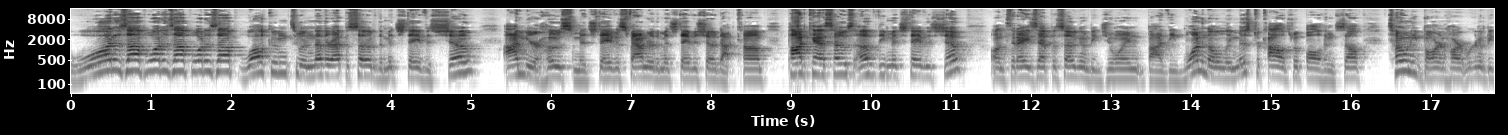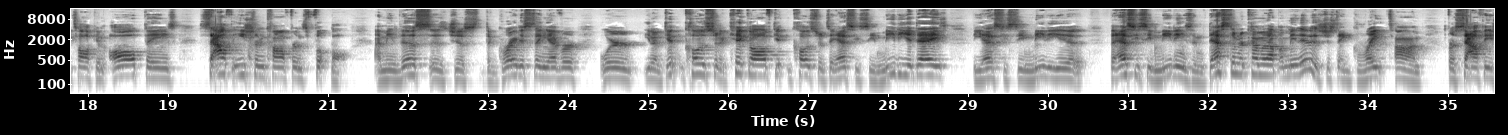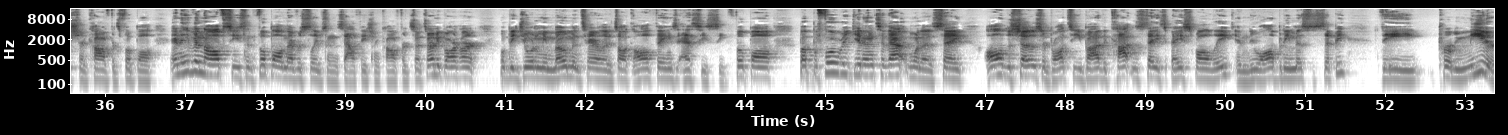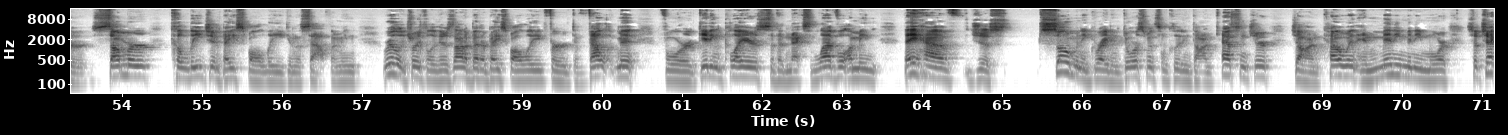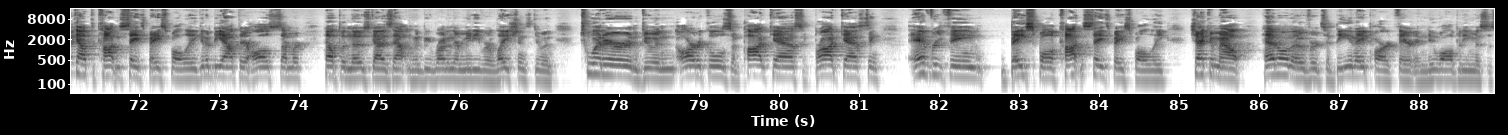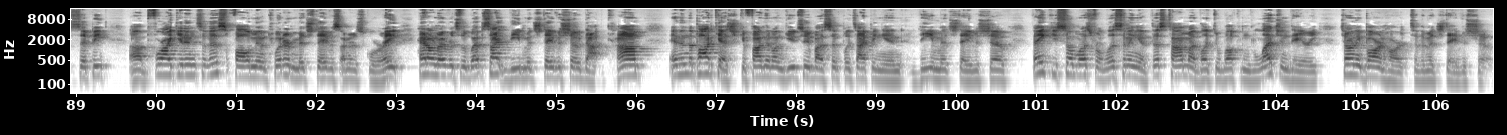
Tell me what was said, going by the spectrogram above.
What is up? What is up? What is up? Welcome to another episode of the Mitch Davis Show. I'm your host, Mitch Davis, founder of the MitchDavisShow.com, podcast host of the Mitch Davis Show. On today's episode, going to be joined by the one and only Mr. College Football himself, Tony Barnhart. We're going to be talking all things Southeastern Conference football. I mean, this is just the greatest thing ever. We're, you know, getting closer to kickoff, getting closer to SEC media days the SEC media, the SEC meetings in Destin are coming up. I mean, it is just a great time for Southeastern Conference football. And even the offseason, football never sleeps in the Southeastern Conference. So Tony Barnhart will be joining me momentarily to talk all things SEC football. But before we get into that, I want to say all the shows are brought to you by the Cotton States Baseball League in New Albany, Mississippi, the premier summer collegiate baseball league in the South. I mean, really, truthfully, there's not a better baseball league for development, for getting players to the next level. I mean, they have just so many great endorsements, including Don Kessinger, John Cohen, and many, many more. So check out the Cotton States Baseball League. Going to be out there all summer helping those guys out and going to be running their media relations, doing Twitter and doing articles and podcasts and broadcasting, everything baseball, Cotton States Baseball League. Check them out. Head on over to BNA Park there in New Albany, Mississippi. Uh, before I get into this, follow me on Twitter, Mitch Davis underscore eight. Head on over to the website, themitchdavisshow.com. And then the podcast, you can find it on YouTube by simply typing in The Mitch Davis Show. Thank you so much for listening. At this time, I'd like to welcome the legendary Tony Barnhart to The Mitch Davis Show.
